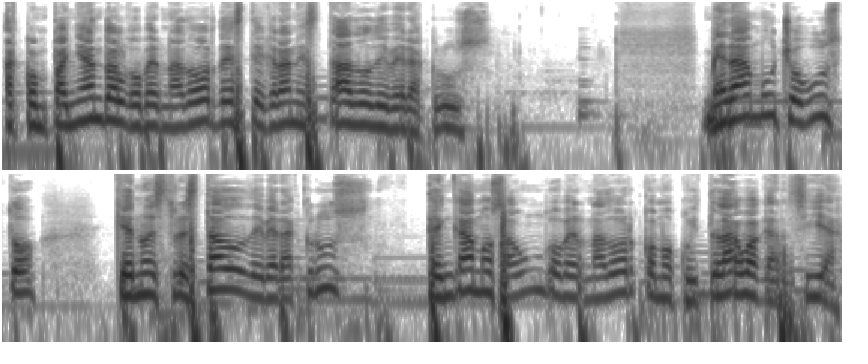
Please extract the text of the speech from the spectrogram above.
acompañando al gobernador de este gran estado de Veracruz. Me da mucho gusto que nuestro estado de Veracruz tengamos a un gobernador como Cuitláhuac García.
